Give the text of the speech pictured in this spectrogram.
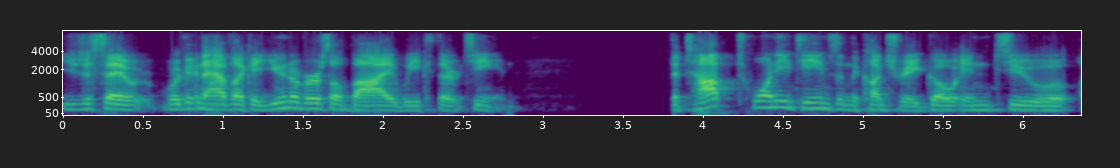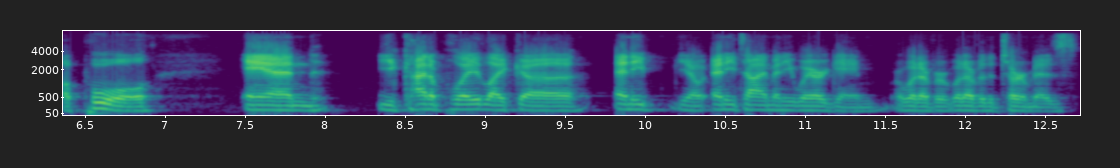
you just say we're going to have like a universal bye week 13. The top 20 teams in the country go into a pool, and you kind of play like a any you know anytime anywhere game or whatever whatever the term is.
